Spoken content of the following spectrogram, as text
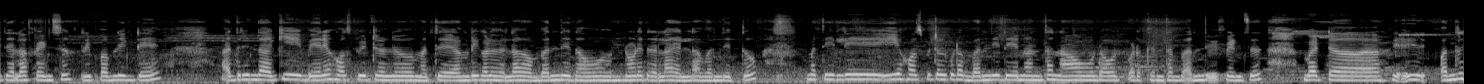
ಇದೆಯಲ್ಲ ಫ್ರೆಂಡ್ಸ್, ರಿಪಬ್ಲಿಕ್ ಡೇ. ಅದರಿಂದಾಗಿ ಬೇರೆ ಹಾಸ್ಪಿಟಲು ಮತ್ತು ಅಂಗಡಿಗಳು ಎಲ್ಲ ಬಂದಿದ್ದಾವೆ ನೋಡಿದ್ರಲ್ಲ ಎಲ್ಲ ಬಂದಿತ್ತು. ಮತ್ತು ಇಲ್ಲಿ ಈ ಹಾಸ್ಪಿಟಲ್ ಕೂಡ ಬಂದಿದೇನೋ ಅಂತ ನಾವು ಡೌಟ್ ಪಡ್ಕೊಂತ ಬಂದ್ವಿ ಫ್ರೆಂಡ್ಸ್ ಬಟ್ ಅಂದರೆ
